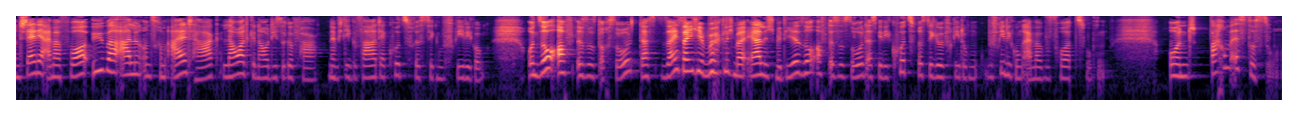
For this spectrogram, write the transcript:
Und stell dir einmal vor, überall in unserem Alltag lauert genau diese Gefahr, nämlich die Gefahr der kurzfristigen Befriedigung. Und so oft ist es doch so, dass, sei, sei ich hier wirklich mal ehrlich mit dir, so oft ist es so, dass wir die kurzfristige Befriedigung, Befriedigung einmal bevorzugen. Und warum ist das so?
